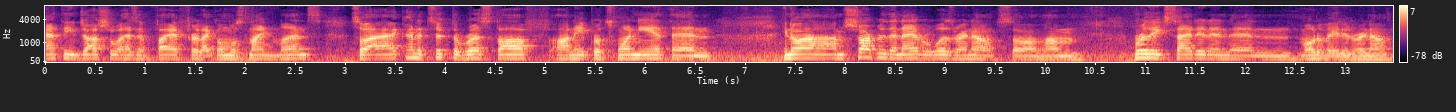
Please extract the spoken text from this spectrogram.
Anthony Joshua hasn't fought for like almost nine months. So I, kind of took the rust off on April 20th, and you know I, I'm sharper than I ever was right now. So I'm really excited and, and motivated right now.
